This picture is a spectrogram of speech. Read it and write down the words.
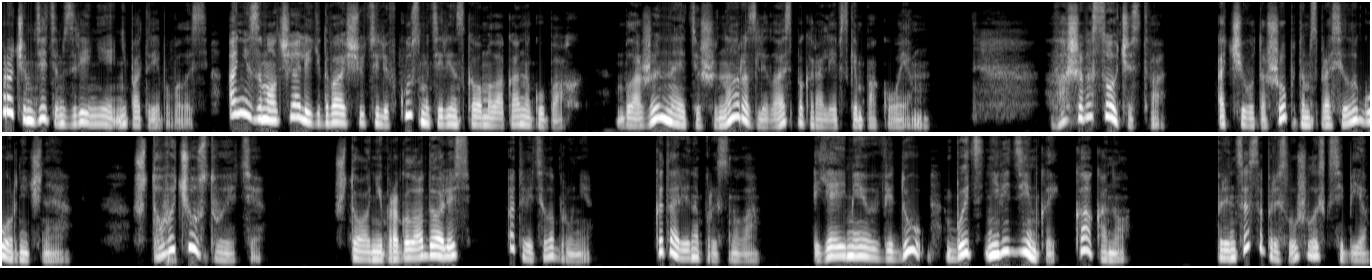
Впрочем, детям зрение не потребовалось. Они замолчали, едва ощутили вкус материнского молока на губах. Блаженная тишина разлилась по королевским покоям. «Ваше высочество!» — отчего-то шепотом спросила горничная. «Что вы чувствуете?» «Что они проголодались», — ответила Бруни. Катарина прыснула. «Я имею в виду быть невидимкой. Как оно?» Принцесса прислушалась к себе.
